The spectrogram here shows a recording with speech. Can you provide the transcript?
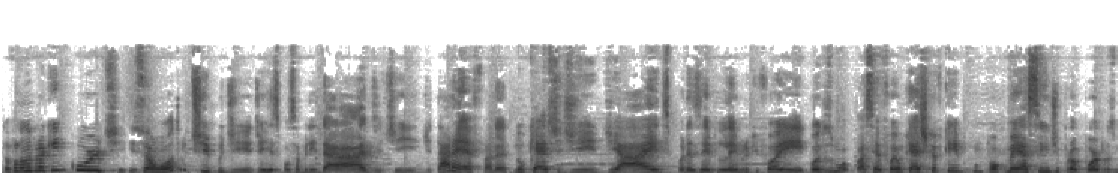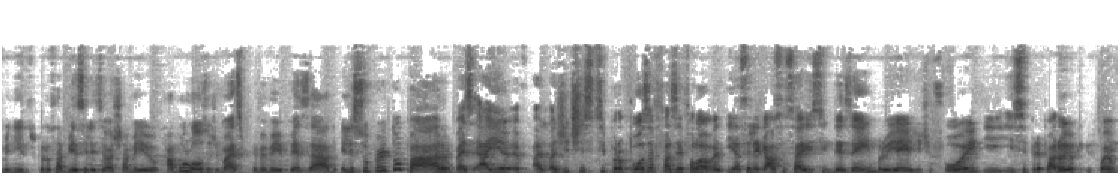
Tô falando pra quem curte. Isso é um outro tipo de, de responsabilidade, de, de tarefa, né? No cast de, de AIDS, por exemplo, lembro que foi, foi, dos, assim, foi um cast que eu fiquei um pouco meio assim de propor pros meninos, porque eu não sabia se eles iam achar meio cabuloso demais, porque é meio pesado. Eles super toparam, mas aí a, a gente se propôs a fazer, falou, ia ser legal se saísse em dezembro, e aí a gente foi e, e se preparou, e foi um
